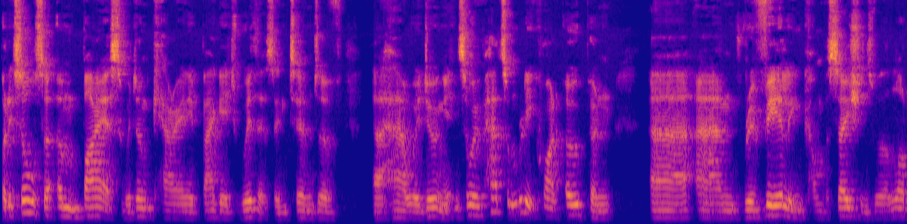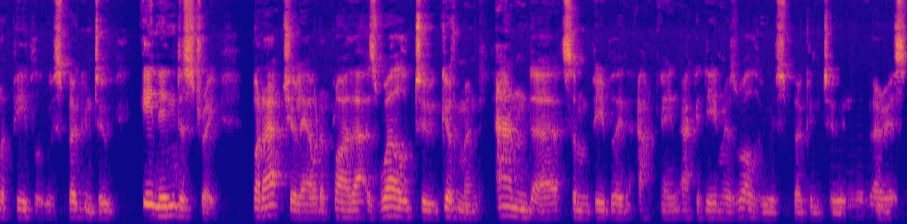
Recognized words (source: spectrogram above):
But it's also unbiased. We don't carry any baggage with us in terms of uh, how we're doing it. And so we've had some really quite open uh, and revealing conversations with a lot of people that we've spoken to in industry. But actually, I would apply that as well to government and uh, some people in, in academia as well who we've spoken to in the various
